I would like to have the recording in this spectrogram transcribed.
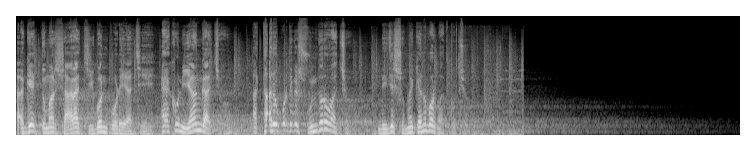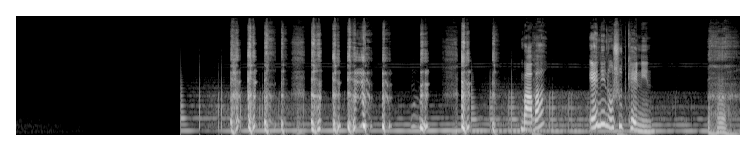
আগে তোমার সারা জীবন পড়ে আছে এখন ইয়াং আছো আর তার উপর থেকে সুন্দরও আছো। নিজের সময় কেন বরবাদ করছ? বাবা এ নিন ওষুধ খেয়ে নিন। হ্যাঁ।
